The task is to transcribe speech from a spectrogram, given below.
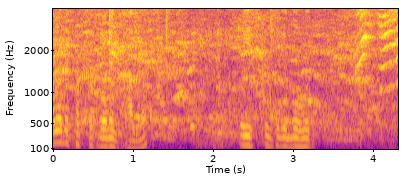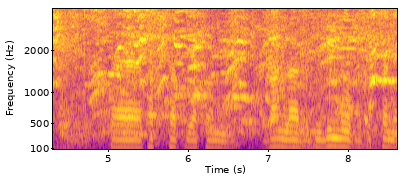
আমাদের ছাত্রছাত্রী অনেক ভালো। এই স্কুল থেকে বহুত ছাত্রছাত্রী এখন বাংলার বিভিন্ন প্রতিষ্ঠানে,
